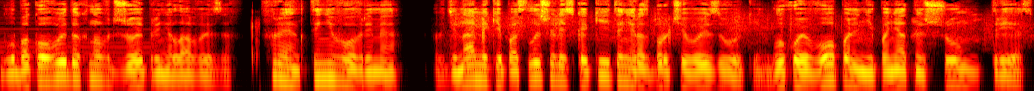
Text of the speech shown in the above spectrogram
Глубоко выдохнув, Джой приняла вызов. «Фрэнк, ты не вовремя». В динамике послышались какие-то неразборчивые звуки. Глухой вопль, непонятный шум, треск.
